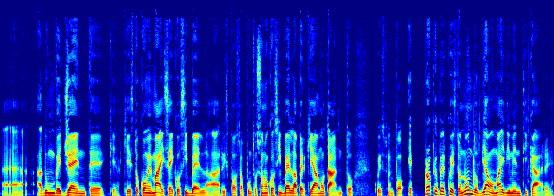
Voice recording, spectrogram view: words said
eh, ad un veggente che ha chiesto come mai sei così bella, ha risposto appunto sono così bella perché amo tanto questo è un po'. E proprio per questo non dobbiamo mai dimenticare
